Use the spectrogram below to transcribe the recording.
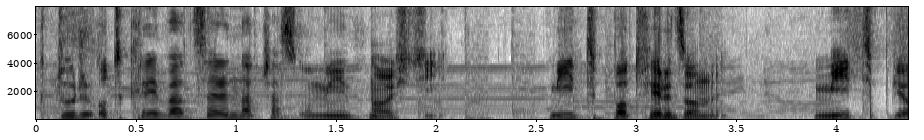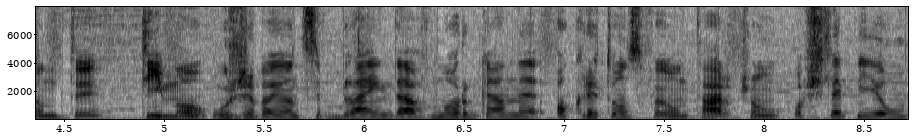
który odkrywa cel na czas umiejętności. Mit potwierdzony. Mit piąty. Timo, używający blinda w Morganę okrytą swoją tarczą, oślepi ją,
